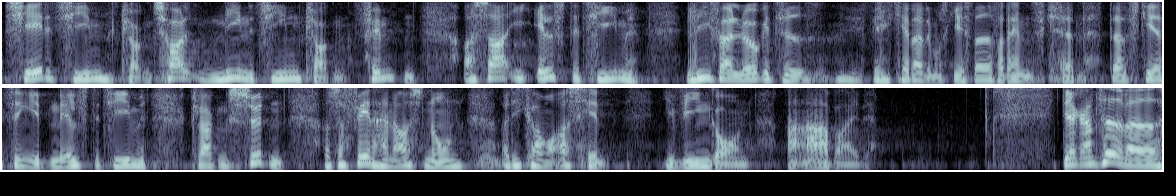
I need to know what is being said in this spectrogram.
6. time klokken 12, 9. time klokken 15, og så i 11. time, lige før lukketid, vi kender det måske stadig fra dansk, at der sker ting i den 11. time klokken 17, og så finder han også nogen, og de kommer også hen i vingården og arbejde. Det har garanteret været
